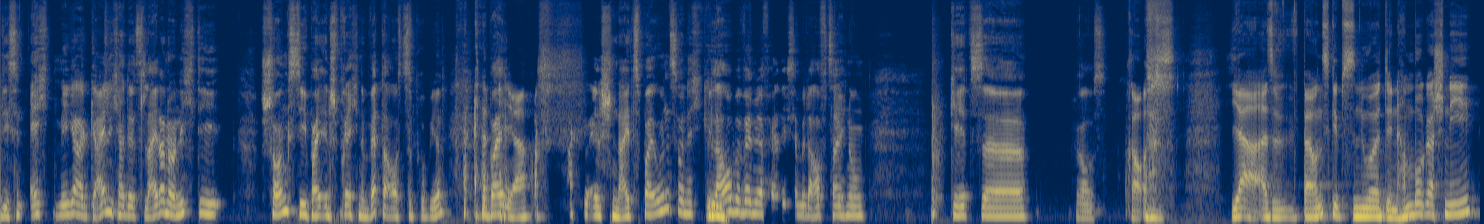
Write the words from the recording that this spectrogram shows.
die sind echt mega geil. Ich hatte jetzt leider noch nicht die Chance, die bei entsprechendem Wetter auszuprobieren. Wobei ja. aktuell schneit's bei uns und ich glaube, mhm. wenn wir fertig sind mit der Aufzeichnung, geht's äh, raus. Raus. Ja, also bei uns gibt's nur den Hamburger Schnee.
